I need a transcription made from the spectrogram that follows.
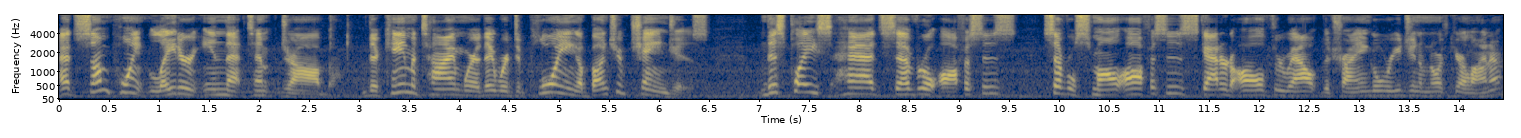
At some point later in that temp job, there came a time where they were deploying a bunch of changes. This place had several offices, several small offices scattered all throughout the Triangle region of North Carolina.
